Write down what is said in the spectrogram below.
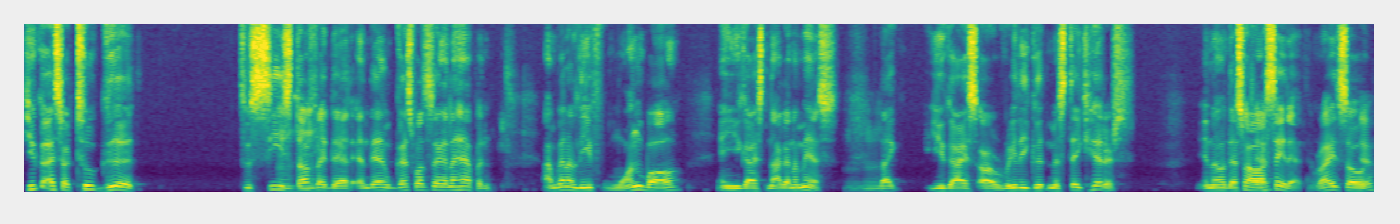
you guys are too good to see Mm-hmm. stuff like that. And then guess what's gonna happen? I'm gonna leave one ball, and you guys not gonna miss. Mm-hmm. Like you guys are really good mistake hitters. You know that's why Yeah. I say that, right? So. Yeah.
